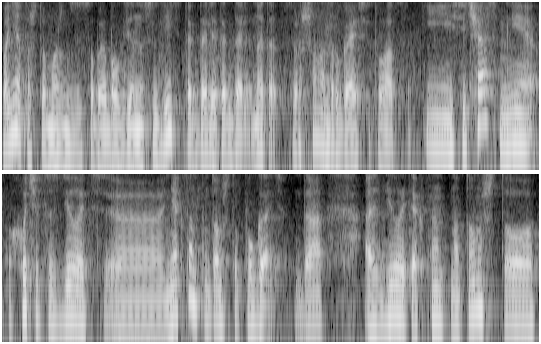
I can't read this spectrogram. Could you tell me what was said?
Понятно, что можно за собой обалденно следить и так далее, и так далее. Но это совершенно другая ситуация. И сейчас мне хочется сделать э, не акцент на том, что пугать, да, а сделать акцент на том, что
